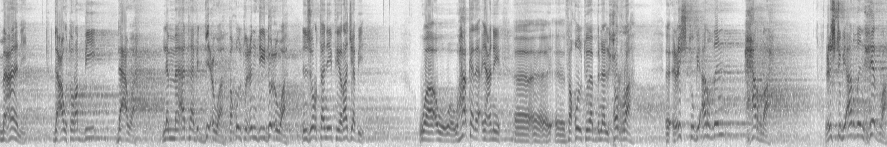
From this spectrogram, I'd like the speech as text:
معاني. دعوت ربي دعوة. لما أتى بالدعوة فقلت عندي دعوة. إن زرتني في رجبي. وهكذا يعني آه، آه، فقلت يا ابن الحرة عشت بأرض حرة. عشت بأرض حرة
